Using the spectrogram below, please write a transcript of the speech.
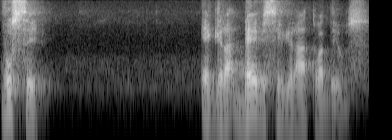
você é, deve ser grato a Deus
